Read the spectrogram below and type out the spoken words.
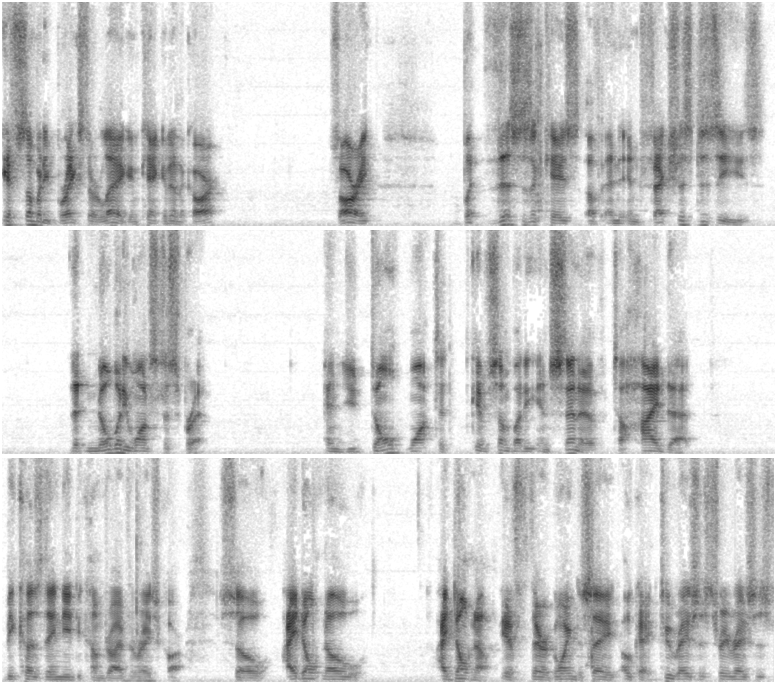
If somebody breaks their leg and can't get in the car, sorry. But this is a case of an infectious disease that nobody wants to spread. And you don't want to give somebody incentive to hide that because they need to come drive the race car. So I don't know. I don't know if they're going to say, okay, two races, three races.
